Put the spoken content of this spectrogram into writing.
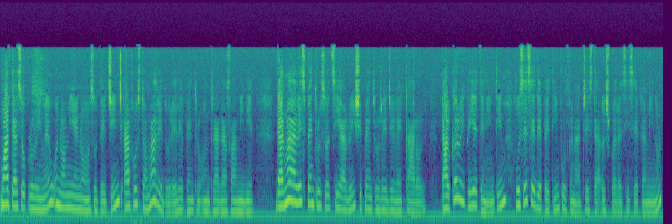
Moartea socrului meu în 1905 a fost o mare durere pentru întreaga familie, dar mai ales pentru soția lui și pentru regele Carol, al cărui prieten intim fusese de pe timpul când acesta își părăsise căminul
